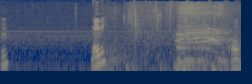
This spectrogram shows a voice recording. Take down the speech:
Hmm. Maybe. Oh.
